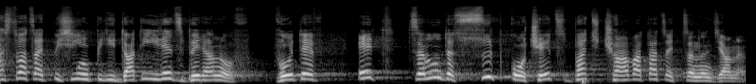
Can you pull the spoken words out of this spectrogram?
Աստված այդպեսին պիտի դատի իրենց բերանով, որովհետև այդ ծնունդը սուրբ կոչեց, բայց չհավատաց այդ ծննդյանը։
